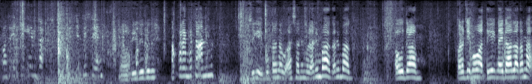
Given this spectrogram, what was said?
pasa ATM ka. Citizen. Ah, bibi bibi. Ako rin mo ani mo. Sige, ibutan na asa ni mo. Aring bag, aring bag. Oh, drum. Para di mo tingig na idalar ana.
